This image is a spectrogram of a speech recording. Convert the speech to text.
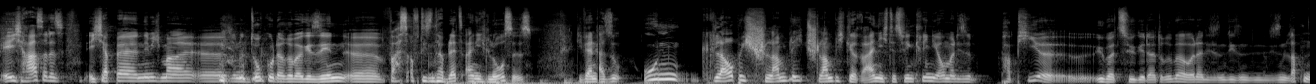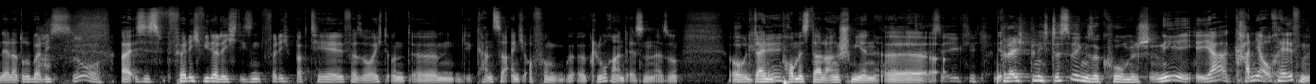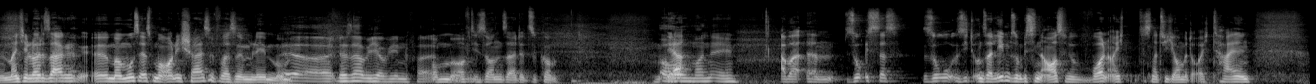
Ich hasse das. Ich habe äh, nämlich mal äh, so eine Doku darüber gesehen, äh, was auf diesen Tabletts eigentlich los ist. Die werden also unglaublich schlampig, schlampig gereinigt, deswegen kriegen die auch mal diese Papierüberzüge da drüber oder diesen, diesen, diesen Lappen, der da drüber liegt. so. Äh, es ist völlig widerlich, die sind völlig bakteriell verseucht und ähm, die kannst du eigentlich auch vom äh, Klorand essen. Also, Okay. Und deinen Pommes da lang schmieren. Äh, Das ist ja eklig. Vielleicht bin ich deswegen so komisch. Nee, ja, kann ja auch helfen. Manche Leute sagen, äh, man muss erstmal ordentlich Scheiße fressen im Leben, um, Ja, das habe ich auf jeden Fall. um auf die Sonnenseite zu kommen. oh ja. Mann, ey. Aber ähm, so ist das, so sieht unser Leben so ein bisschen aus. Wir wollen euch das natürlich auch mit euch teilen,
